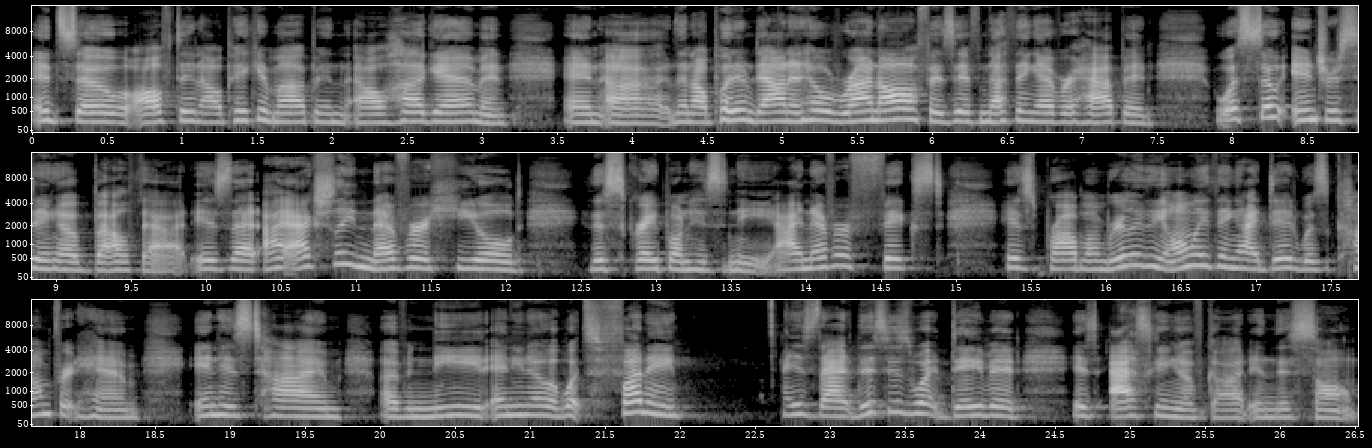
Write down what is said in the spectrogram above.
And so often I'll pick him up and I'll hug him and, and uh, then I'll put him down and he'll run off as if nothing ever happened. What's so interesting about that is that I actually never healed the scrape on his knee. I never fixed his problem. Really, the only thing I did was comfort him in his time of need. And you know, what's funny is that this is what David is asking of God in this psalm.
